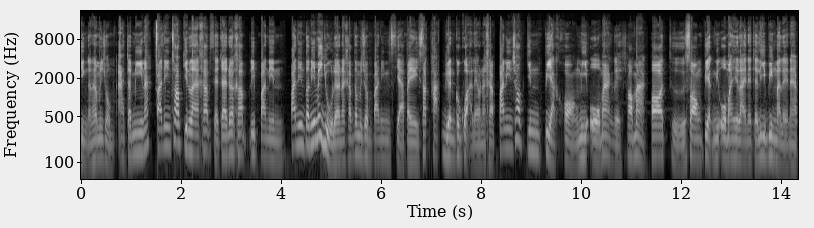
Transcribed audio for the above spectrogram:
ริงๆกันท่านผู้ชม อาจจะมีนะปานินชอบกินอะไรครับ เสียใจด้วยครับริบปานินปานินตอนนี้ไม่อยู่แล้วนะครับท่านผู้ชมปานินเสียไปสักพักเดือนกว่าแล้วนะครับปานินชอบกินเปียกของมีโอมากเลยชอบมาก พอถือซองเปียกมีโอมาทีไรเนี่ยจะรีบวิ่งมาเลยนะครับ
